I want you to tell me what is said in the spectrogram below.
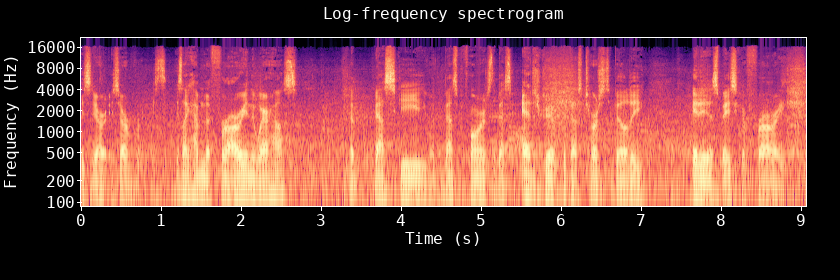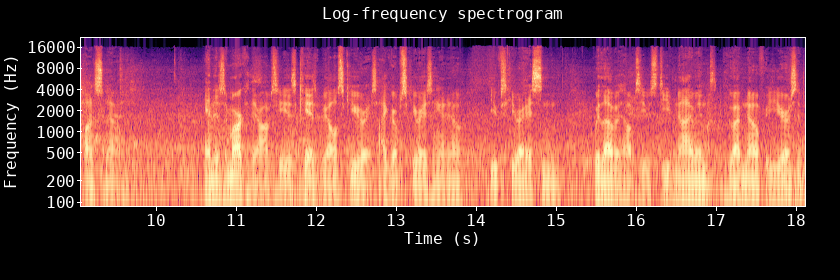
it's our, it's our it's, it's like having a Ferrari in the warehouse. The best ski with the best performance, the best edge grip, the best torque stability. It is basically a Ferrari on snow. And there's a market there. Obviously, as kids, we all ski race. I grew up ski racing. I know you've ski race, and we love it. Obviously, with Steve Nyman, who I've known for years, and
